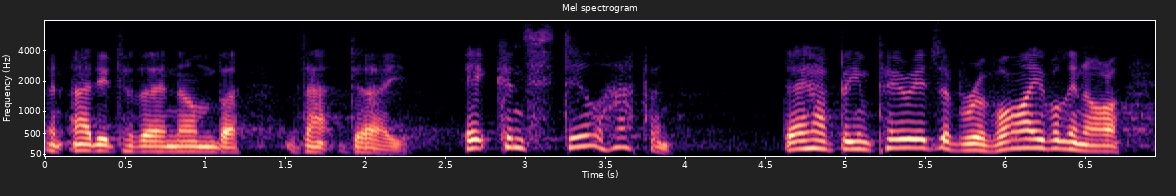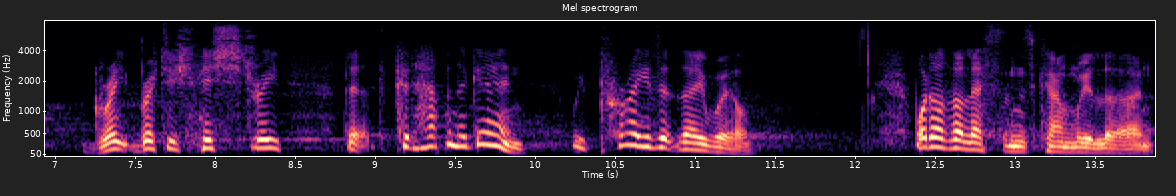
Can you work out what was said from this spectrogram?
and added to their number that day. It can still happen. There have been periods of revival in our great British history that could happen again. We pray that they will. What other lessons can we learn?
